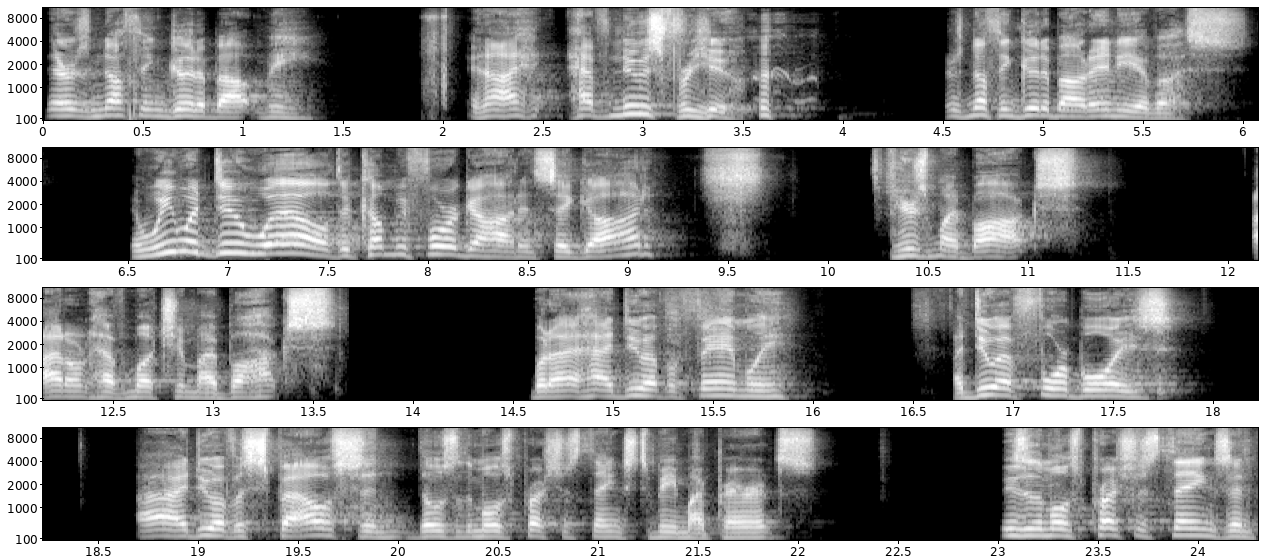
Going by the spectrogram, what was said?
There's nothing good about me. And I have news for you. There's nothing good about any of us. And we would do well to come before God and say, God, here's my box. I don't have much in my box, but I, I do have a family. I do have four boys. I do have a spouse, and those are the most precious things to me, my parents. These are the most precious things, and,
